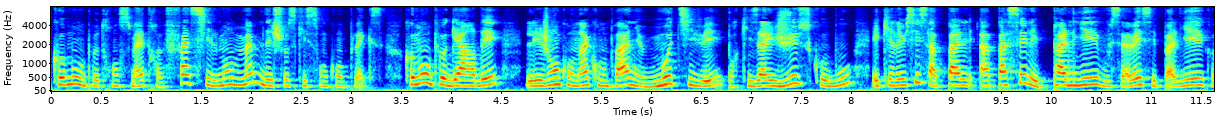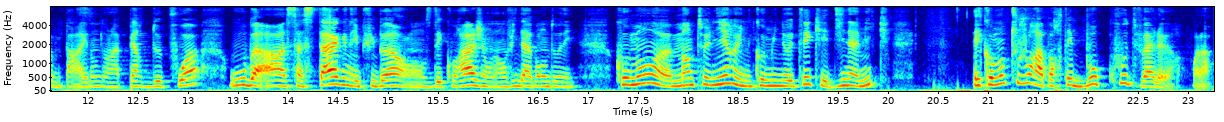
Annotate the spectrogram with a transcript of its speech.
comment on peut transmettre facilement même des choses qui sont complexes. Comment on peut garder les gens qu'on accompagne motivés pour qu'ils aillent jusqu'au bout et qu'ils réussissent à, passer les paliers, vous savez, ces paliers comme par exemple dans la perte de poids où bah ça stagne et puis bah on se décourage et on a envie d'abandonner. Comment euh, maintenir une communauté qui est dynamique et comment toujours apporter beaucoup de valeur, voilà,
